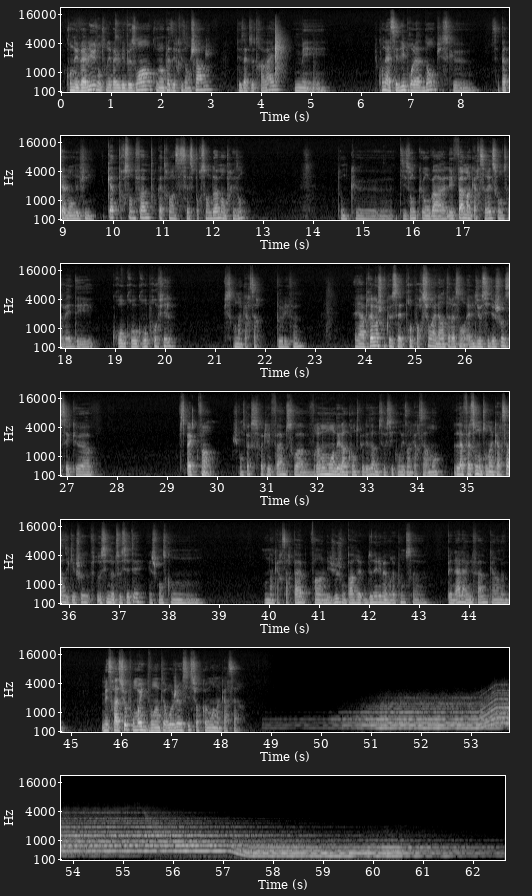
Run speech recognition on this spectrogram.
qu'on évalue, dont on évalue les besoins, qu'on met en place des prises en charge, des axes de travail, mais on est assez libre là-dedans puisque c'est pas tellement défini. 4% de femmes pour 96% d'hommes en prison. Donc, euh, disons que va, les femmes incarcérées, souvent, ça va être des gros, gros, gros profils, puisqu'on incarcère peu les femmes. Et après, moi, je trouve que cette proportion, elle est intéressante. Elle dit aussi des choses, c'est que. Euh, c'est pas. Enfin, je pense pas que ce soit que les femmes soient vraiment moins délinquantes que les hommes, c'est aussi qu'on les incarcère moins la façon dont on incarcère dit quelque chose aussi de notre société. Et je pense qu'on on n'incarcère pas. Enfin, les juges vont pas donner les mêmes réponses euh, pénales à une femme qu'à un homme. Mais ce ratio, pour moi, ils vont interroger aussi sur comment on incarcère.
